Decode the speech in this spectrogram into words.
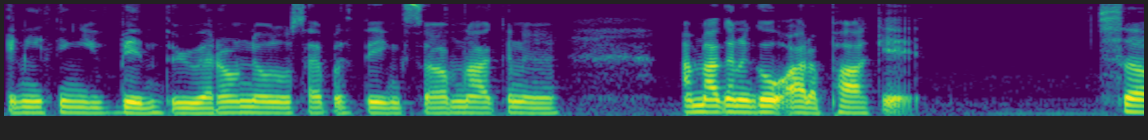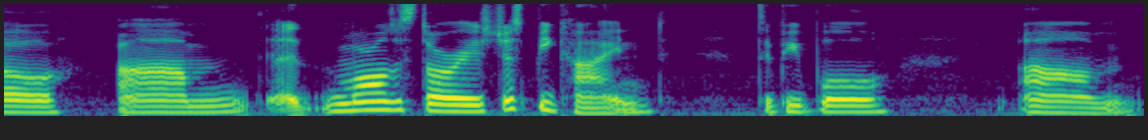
anything you've been through. I don't know those type of things. So i'm not gonna i'm not gonna go out of pocket so, um, moral of the story is just be kind to people. Um,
